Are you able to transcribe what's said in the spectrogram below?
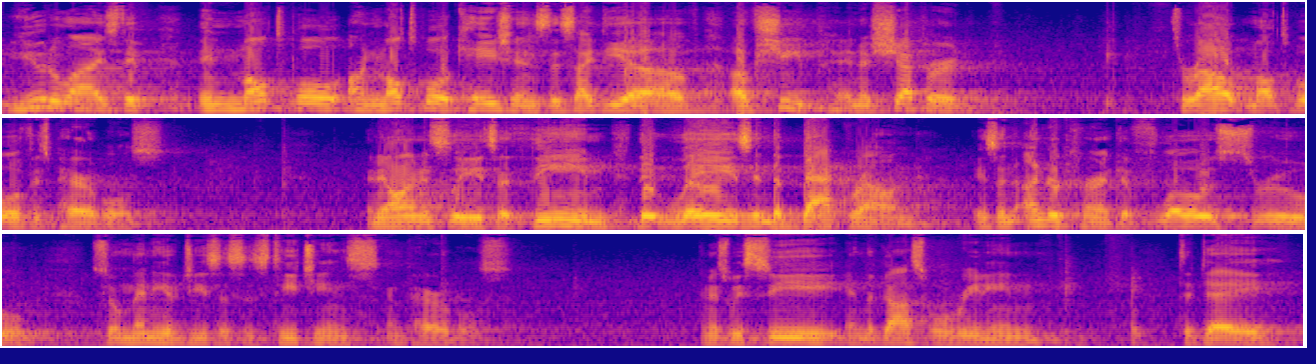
utilized it in multiple, on multiple occasions, this idea of, of sheep and a shepherd throughout multiple of his parables. And honestly, it's a theme that lays in the background, is an undercurrent that flows through so many of Jesus' teachings and parables. And as we see in the gospel reading today,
